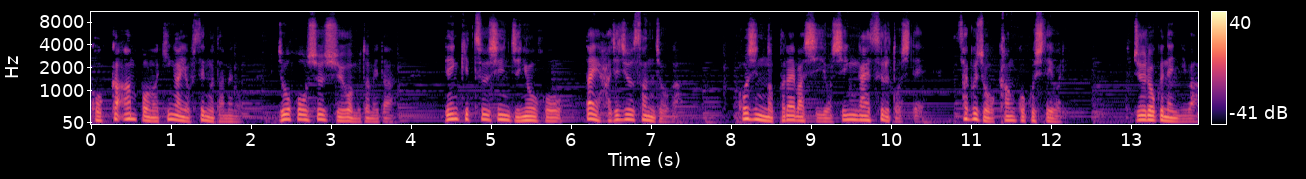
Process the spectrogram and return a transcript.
国家安保の危害を防ぐための情報収集を認めた電気通信事業法第83条が個人のプライバシーを侵害するとして削除を勧告しており、16年には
